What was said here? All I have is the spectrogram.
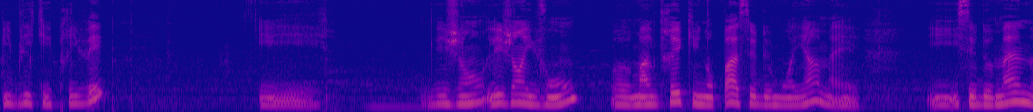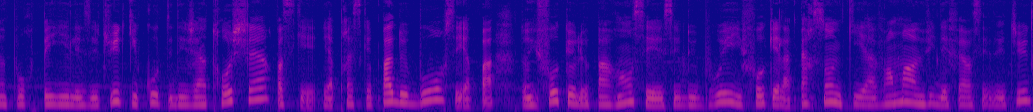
publiques et privées. Et les gens, les gens y vont, euh, malgré qu'ils n'ont pas assez de moyens, mais ils se demandent pour payer les études qui coûtent déjà trop cher parce qu'il n'y a presque pas de bourse, il y a pas donc il faut que le parent se, débrouille, il faut que la personne qui a vraiment envie de faire ses études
